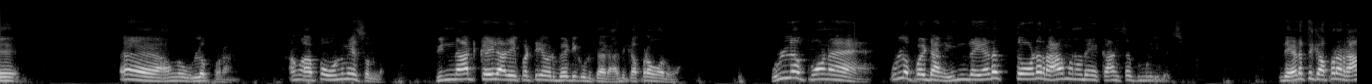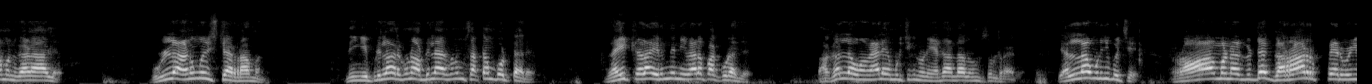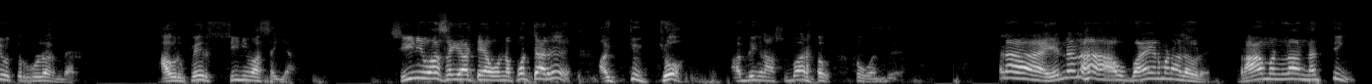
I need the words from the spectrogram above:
அவங்க உள்ள போறாங்க. அவங்க அப்ப ஒண்ணுமே சொல்ல பின்னாட்களில் அதை பற்றி அவர் பேட்டி கொடுத்தாரு. அதுக்கப்புறம் வருவோம். உள்ள போன உள்ள போயிட்டாங்க. இந்த இடத்தோட ராமனுடைய கான்செப்ட் முடிஞ்சு போச்சு. இந்த இடத்துக்கு அப்புறம் ராமன் வேற ஆளு. உள்ள அனுமதிச்சிட்டார் ராமன். நீங்க இப்படிலாம் இருக்கணும் அப்படிலாம் இருக்கணும் சட்டம் போட்டாரு. நைட்ல எல்லாம் இருந்து நீ வேலை பார்க்க கூடாது. பகல்ல உன் வேலையை முடிச்சுக்கணும் நீ எதா இருந்தாலும் சொல்றாரு. எல்லாம் முடிஞ்சு போச்சு. ராமனை விட கரார் பேர் வழி ஒருத்தர் உள்ள இருந்தார். அவர் பேர் சீனிவாஸ் ஐயா. சீனிவாஸ் ஐயாட்டையா உன்னை போட்டாரு. ஐயோ அப்படிங்கிறான் சுப்பாராவ் வந்து ஆனா என்னன்னா அவர் பயங்கரமான ஆள் அவரு. ராமன்லாம் நத்திங்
